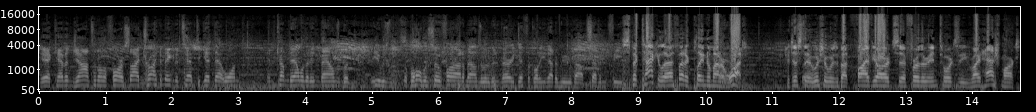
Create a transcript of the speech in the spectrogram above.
Yeah, Kevin Johnson on the far side tried to make an attempt to get that one and come down with it in bounds, but he was the ball was so far out of bounds it would have been very difficult. He'd had to be about seven feet. Spectacular athletic play, no matter Yeah. what. I just uh, wish it was about five yards uh, further in towards the right hash marks.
